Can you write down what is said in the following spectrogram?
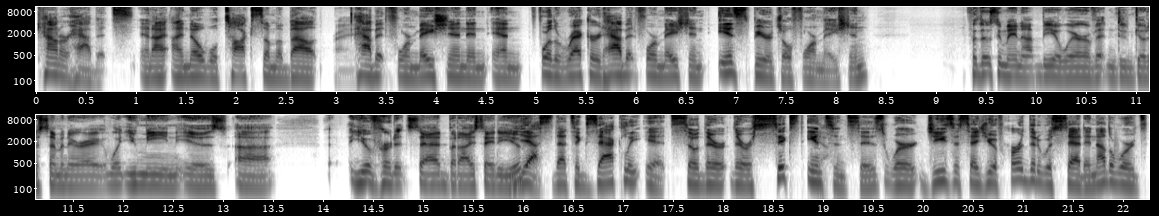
counter habits, and I, I know we'll talk some about right. habit formation. And and for the record, habit formation is spiritual formation. For those who may not be aware of it and didn't go to seminary, what you mean is. Uh, you have heard it said, but I say to you. Yes, that's exactly it. So there, there are six instances yeah. where Jesus says, You have heard that it was said. In other words,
